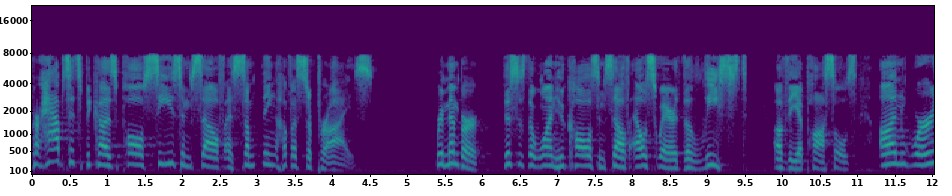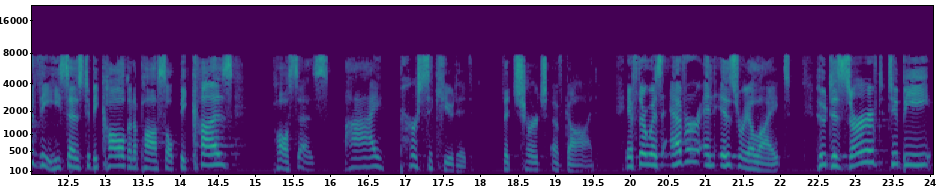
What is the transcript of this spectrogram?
perhaps it's because Paul sees himself as something of a surprise. Remember, this is the one who calls himself elsewhere the least of the apostles. Unworthy, he says, to be called an apostle because, Paul says, I persecuted the church of God. If there was ever an Israelite who deserved to be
